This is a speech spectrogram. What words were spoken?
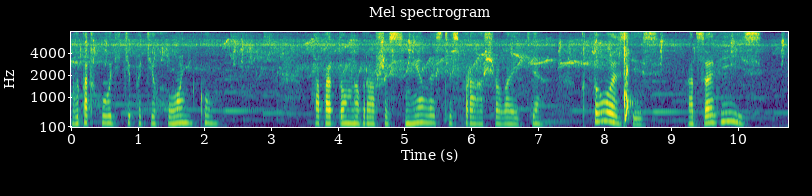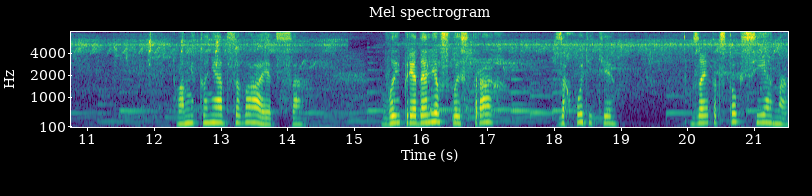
Вы подходите потихоньку, а потом, набравшись смелости, спрашиваете, кто здесь? Отзовись. Вам никто не отзывается. Вы, преодолев свой страх, заходите за этот сток сена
